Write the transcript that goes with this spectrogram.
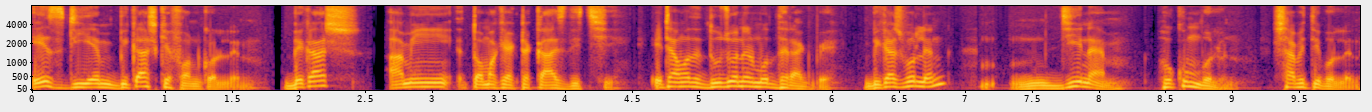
এসডিএম বিকাশকে ফোন করলেন। বিকাশ, আমি তোমাকে একটা কাজ দিচ্ছি। এটা আমাদের দুজনের মধ্যে রাখবে। বিকাশ বললেন জি, ম্যাম। হুকুম বলুন। সাবিত্রী বললেন,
